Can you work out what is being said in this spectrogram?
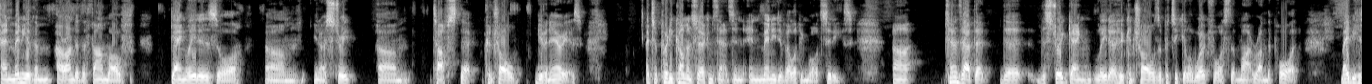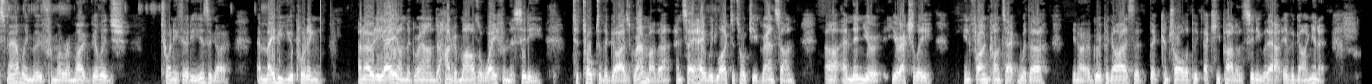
and many of them are under the thumb of gang leaders or um, you know street um, toughs that control given areas. It's a pretty common circumstance in, in many developing world cities. Uh, turns out that the the street gang leader who controls a particular workforce that might run the port, maybe his family moved from a remote village 20, 30 years ago. And maybe you're putting an ODA on the ground 100 miles away from the city to talk to the guy's grandmother and say, "Hey, we'd like to talk to your grandson," uh, and then you're you're actually in phone contact with a you know a group of guys that that control a, a key part of the city without ever going in it,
